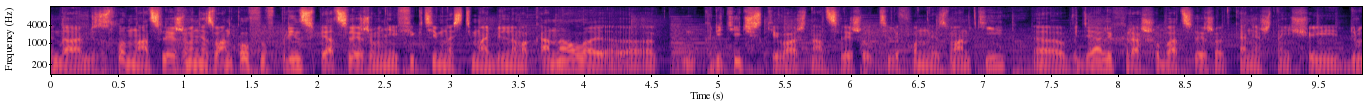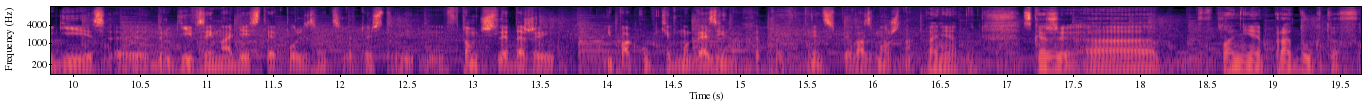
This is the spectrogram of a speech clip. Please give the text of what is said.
Да, да безусловно, отслеживать отслеживание звонков и, в принципе, отслеживание эффективности мобильного канала. Э, критически важно отслеживать телефонные звонки. Э, в идеале хорошо бы отслеживать, конечно, еще и другие, э, другие взаимодействия пользователя. То есть в том числе даже и покупки в магазинах. Это, в принципе, возможно. Понятно. Скажи, а в плане продуктов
